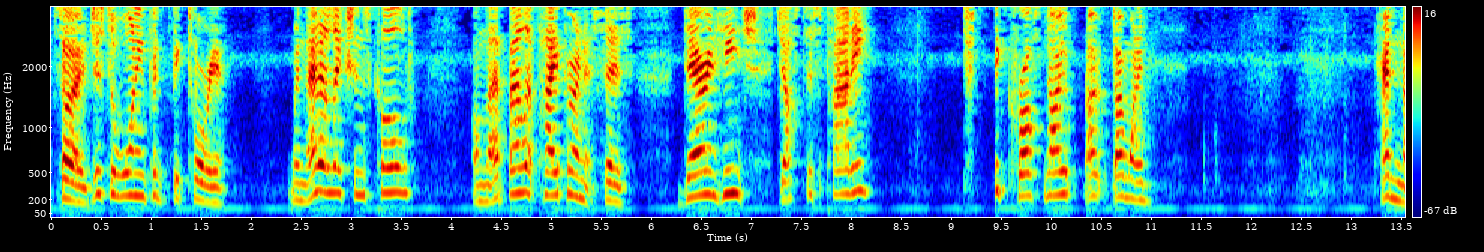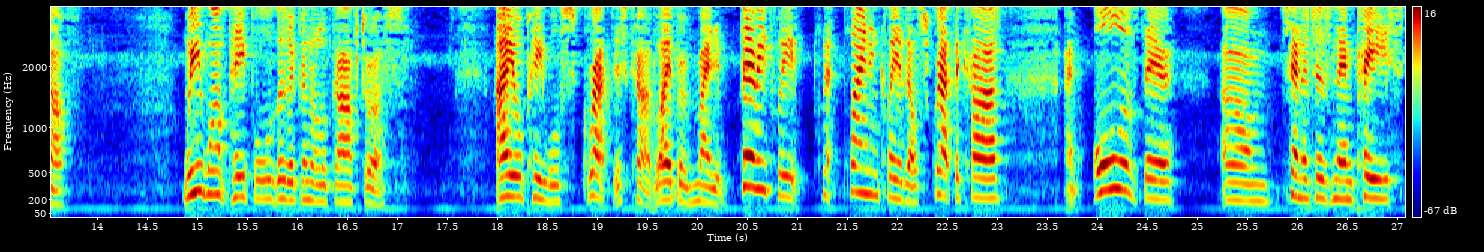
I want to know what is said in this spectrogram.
So, just a warning for Victoria. When that election's called, on that ballot paper and it says Derryn Hinch, Justice Party, big cross, no, no, don't want him. Had enough. We want people that are going to look after us. ALP will scrap this card. Labor have made it very clear, plain and clear. They'll scrap the card and all of their um, senators and MPs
